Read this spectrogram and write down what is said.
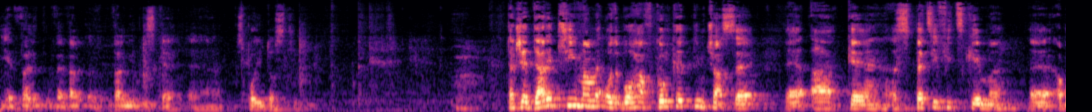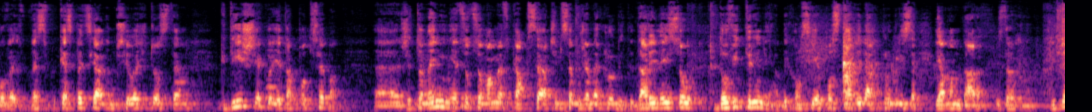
je veli, ve vel, velmi blízké eh, spojitosti. Takže dary přijímáme od Boha v konkrétním čase a ke specifickým, nebo ke speciálním příležitostem, když jako je ta potřeba. Eh, že to není něco, co máme v kapse a čím se můžeme chlubit. Dary nejsou do vitriny, abychom si je postavili a chlubili se. Já mám dar uzdravení. Víte,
